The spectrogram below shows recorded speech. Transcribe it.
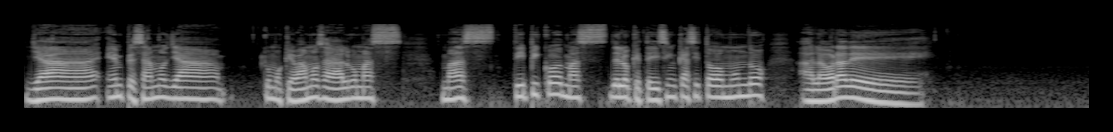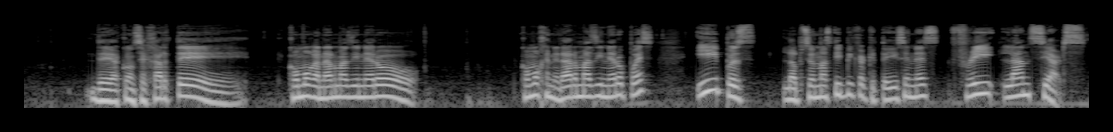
ya empezamos ya como que vamos a algo más más típico, más de lo que te dicen casi todo mundo a la hora de de aconsejarte cómo ganar más dinero, cómo generar más dinero, pues, y pues la opción más típica que te dicen es freelancers.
